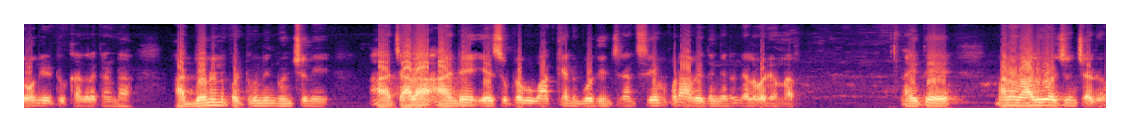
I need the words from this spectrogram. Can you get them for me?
ధోని ఎటు కదలకుండా ఆ ధోనిని పట్టుకుని నుంచుని చాలా అంటే యేసుప్రభు వాక్యాన్ని బోధించినంత సేపు కూడా ఆ విధంగానే నిలబడి ఉన్నారు. అయితే మనం నాలుగు వచ్చిన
